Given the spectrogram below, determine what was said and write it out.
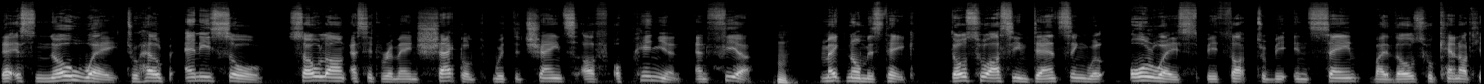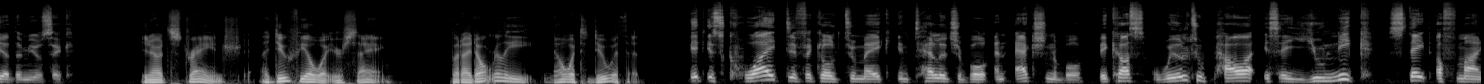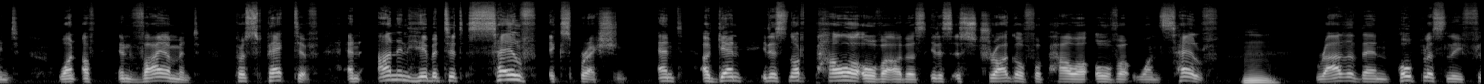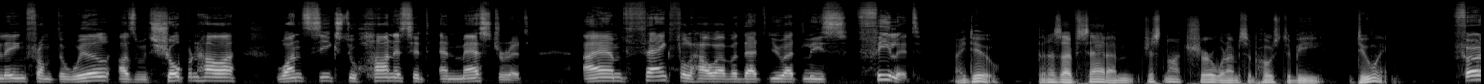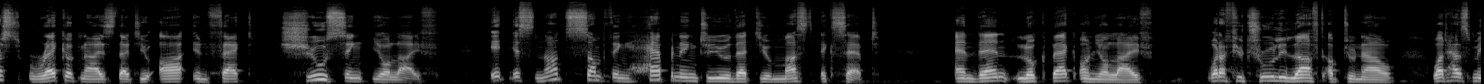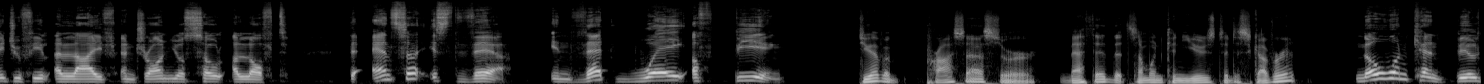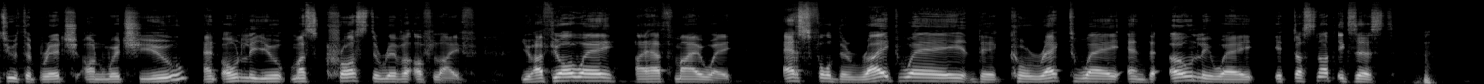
There is no way to help any soul so long as it remains shackled with the chains of opinion and fear. Hmm. Make no mistake, those who are seen dancing will always be thought to be insane by those who cannot hear the music. You know, it's strange. I do feel what you're saying, but I don't really know what to do with it. It is quite difficult to make intelligible and actionable because will to power is a unique state of mind, one of environment, perspective, and uninhibited self expression. And again, it is not power over others, it is a struggle for power over oneself. Mm. Rather than hopelessly fleeing from the will, as with Schopenhauer, one seeks to harness it and master it. I am thankful, however, that you at least feel it. I do. But as I've said, I'm just not sure what I'm supposed to be doing. First, recognize that you are, in fact, choosing your life. It is not something happening to you that you must accept. And then look back on your life. What have you truly loved up to now? What has made you feel alive and drawn your soul aloft? The answer is there, in that way of being. Do you have a process or method that someone can use to discover it? No one can build you the bridge on which you, and only you, must cross the river of life. You have your way, I have my way. As for the right way, the correct way, and the only way, it does not exist. Hmm.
